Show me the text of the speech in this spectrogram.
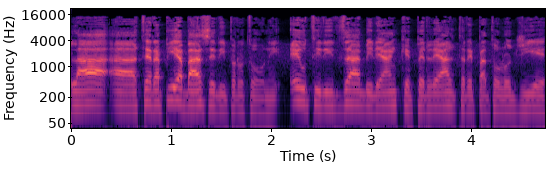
La uh, terapia base di protoni è utilizzabile anche per le altre patologie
